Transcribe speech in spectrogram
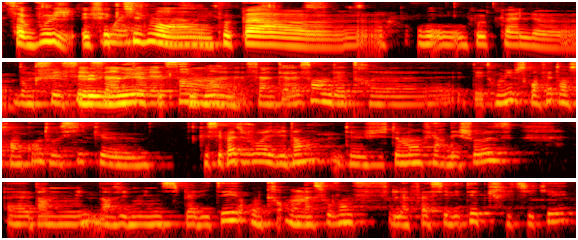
ça bouge effectivement. On peut pas, euh, on, peut pas le. Donc c'est intéressant, euh, c'est intéressant d'être euh, d'être mieux parce qu'en fait on se rend compte aussi que que c'est pas toujours évident de justement faire des choses dans, une, dans une municipalité. On, on, a souvent la facilité de critiquer.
